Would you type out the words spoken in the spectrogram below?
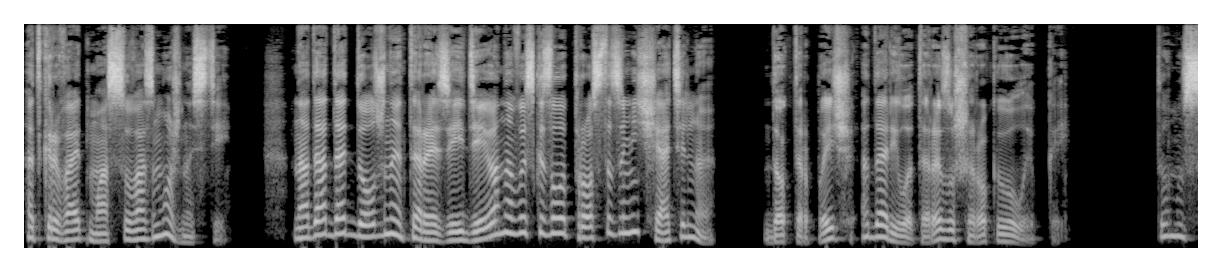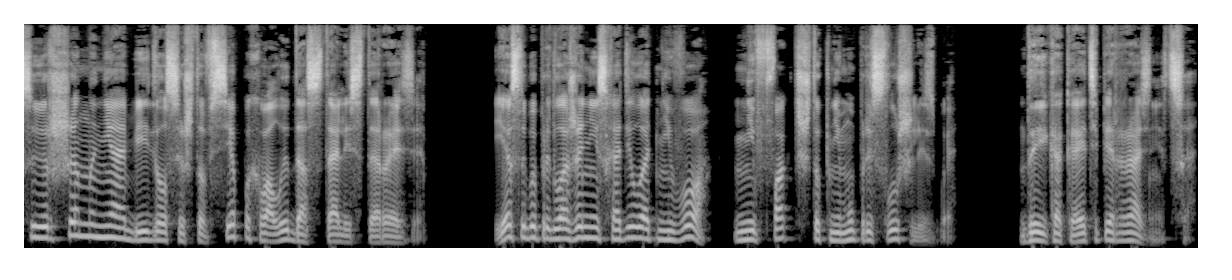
открывает массу возможностей. Надо отдать должное Терезе, идею она высказала просто замечательную. Доктор Пейдж одарила Терезу широкой улыбкой. Томас совершенно не обиделся, что все похвалы достались Терезе. Если бы предложение исходило от него, не факт, что к нему прислушались бы. Да и какая теперь разница?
